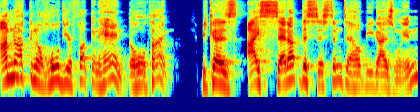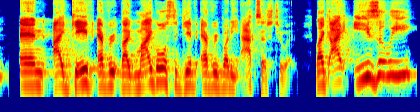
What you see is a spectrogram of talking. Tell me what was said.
I'm not going to hold your fucking hand the whole time because I set up the system to help you guys win. And I gave every, like, my goal is to give everybody access to it. Like, I easily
